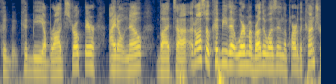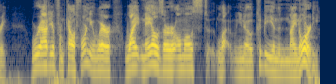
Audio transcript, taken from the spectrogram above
Could could be a broad stroke there. I don't know, but uh, it also could be that where my brother was in the part of the country we're out here from California where white males are almost, you know, could be in the minority.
